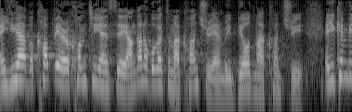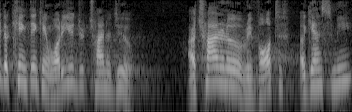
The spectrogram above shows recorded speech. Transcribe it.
and you have a cupbearer come to you and say, I'm going to go back to my country and rebuild my country, and you can be the king thinking, what are you trying to do? Are you trying to revolt against me?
